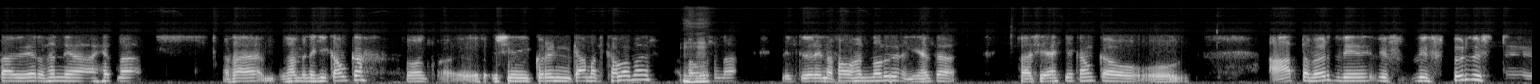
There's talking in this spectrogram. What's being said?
Daví er þannig að, hérna, að það, það mun ekki ganga þó sé í grunn gammal kalabæður mm -hmm. þá var svona vildi við reyna að fá hann norður en ég held að það sé ekki ganga og, og Adam Örn, við, við, við spurðust uh,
